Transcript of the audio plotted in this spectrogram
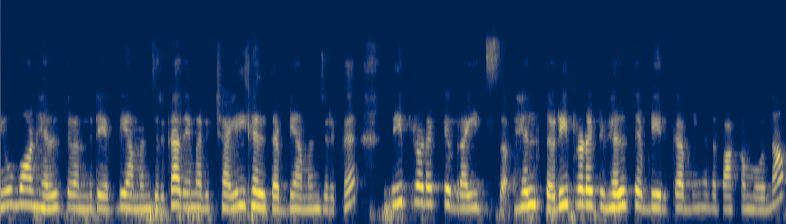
நியூபார்ன் ஹெல்த் வந்துட்டு எப்படி அமைஞ்சிருக்கு? அதே மாதிரி சைல்ட் ஹெல்த் எப்படி அமைஞ்சிருக்கு? Reproductive rights health reproductive health எப்படி இருக்கு அப்படிங்கிறத பார்க்கும்போது தான்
